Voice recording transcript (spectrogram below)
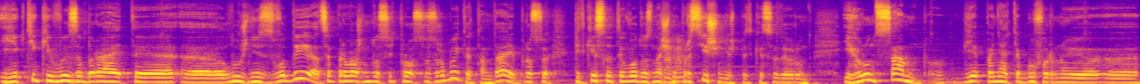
І як тільки ви забираєте е, лужність з води, а це переважно досить просто зробити, там, да, і просто підкислити воду значно Мгм. простіше, ніж підкислити ґрунт. І ґрунт сам е, є поняття буферної е,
